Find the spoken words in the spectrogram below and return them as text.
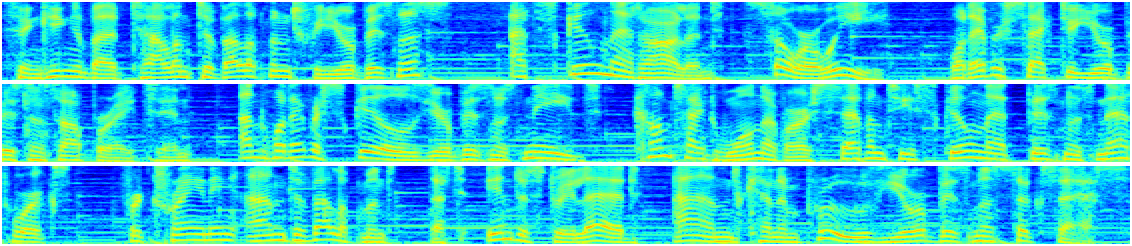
Thinking about talent development for your business? At Skillnet Ireland, so are we. Whatever sector your business operates in and whatever skills your business needs, contact one of our 70 Skillnet business networks for training and development that's industry led and can improve your business success.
